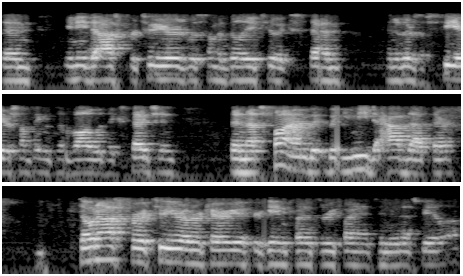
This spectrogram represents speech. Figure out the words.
then you need to ask for two years with some ability to extend. And if there's a fee or something that's involved with extension, then that's fine, but, but you need to have that there. Don't ask for a two-year owner carry if your game plan is to refinance into an SBA loan,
